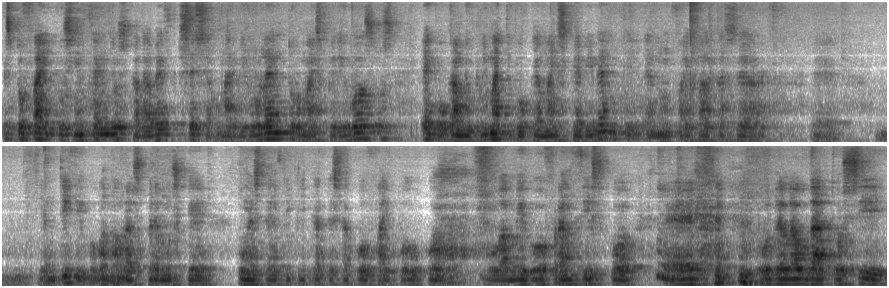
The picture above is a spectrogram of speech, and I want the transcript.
Isto fai que os incendios cada vez sexan máis virulentos, máis perigosos é co cambio climático que é máis que evidente e non fai falta ser eh, científico, bueno, agora esperemos que con esta encíclica que sacou fai pouco o amigo Francisco eh, o de Laudato Si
